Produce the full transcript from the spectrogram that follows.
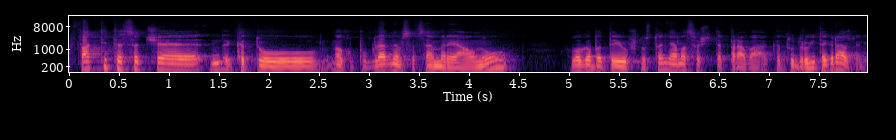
фактите са, че като, ако погледнем съвсем реално, ЛГБТ и общността няма същите права като другите граждани.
